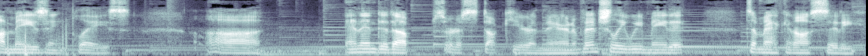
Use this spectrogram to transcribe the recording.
amazing place. Uh, and ended up sort of stuck here and there. And eventually we made it to Mackinaw City.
